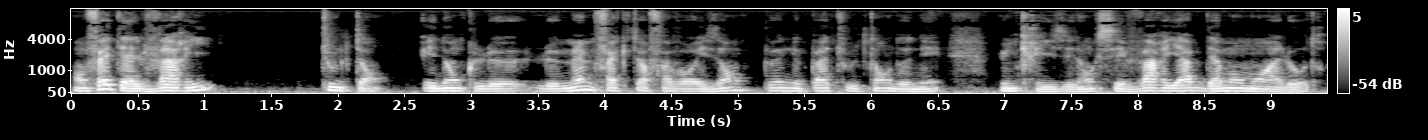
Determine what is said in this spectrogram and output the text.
en fait, elles varient tout le temps. Et donc, le, même facteur favorisant peut ne pas tout le temps donner une crise. Et donc, c'est variable d'un moment à l'autre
